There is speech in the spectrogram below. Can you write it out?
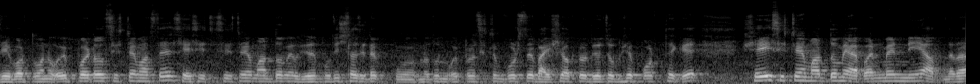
যে বর্তমানে ওয়েব পোর্টাল সিস্টেম আছে, সেই সিস্টেমের মাধ্যমে দু হাজার পঁচিশ সাল যেটা নতুন ওয়েব পোর্টাল সিস্টেম করছে, বাইশে অক্টোবর দু হাজার চব্বিশের পর থেকে, সেই সিস্টেমের মাধ্যমে অ্যাপয়েন্টমেন্ট নিয়ে আপনারা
